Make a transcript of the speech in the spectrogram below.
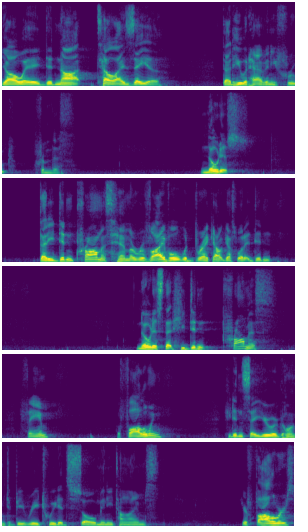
Yahweh did not tell Isaiah that he would have any fruit from this. Notice that he didn't promise him a revival would break out. Guess what? It didn't. Notice that he didn't promise fame, a following. He didn't say you are going to be retweeted so many times. Your followers,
